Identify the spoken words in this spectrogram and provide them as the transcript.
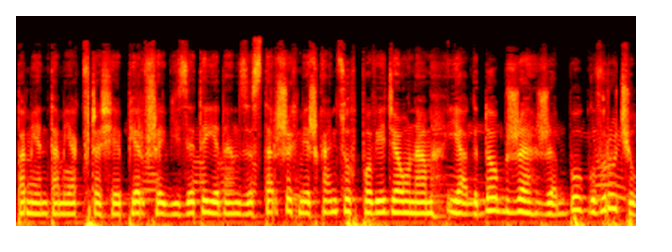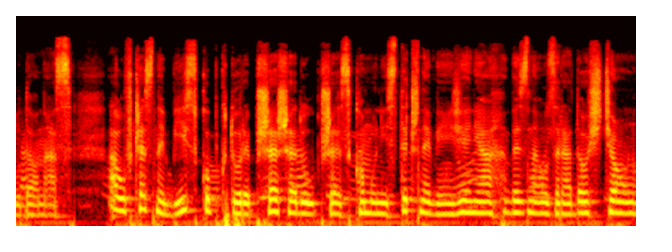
Pamiętam, jak w czasie pierwszej wizyty jeden ze starszych mieszkańców powiedział nam, jak dobrze, że Bóg wrócił do nas. A ówczesny biskup, który przeszedł przez komunistyczne więzienia, wyznał z radością:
